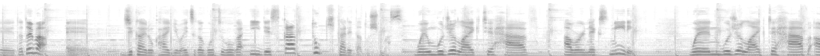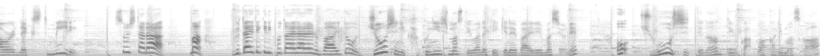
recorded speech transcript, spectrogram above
えー、例えば、えー次回の会議はいつがご都合がいいですかと聞かれたとします。When would you like to have our next meeting? When would you like to have our next meeting? そしたら、まあ、具体的に答えられる場合と上司に確認しますと言わなきゃいけない場合ありますよね。あ上司って何て言うか分かりますか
